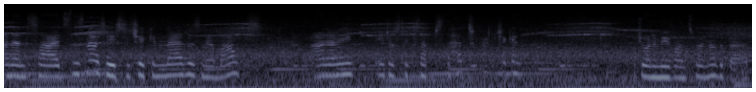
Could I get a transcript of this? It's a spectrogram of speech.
and then decides there's no tasty chicken there, there's no mouse. And then he, he just accepts the head scratch again. Do you want to move on to another bird?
